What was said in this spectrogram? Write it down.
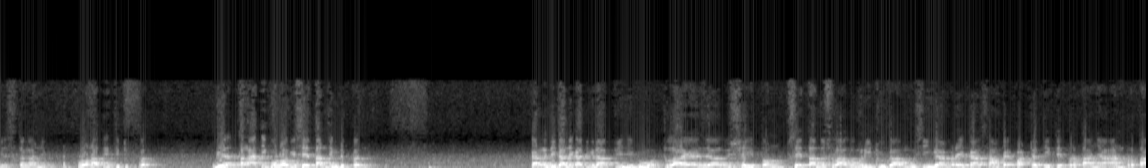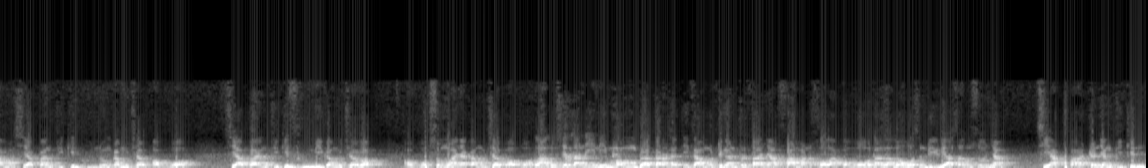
setengah ini, kalau nanti didebat, Ya tengah hati kulo setan sing depan. Kan ketika kanjeng Nabi niku la yazalu syaiton. Setan itu selalu meridu kamu sehingga mereka sampai pada titik pertanyaan pertama siapa yang bikin gunung? Kamu jawab Allah. Siapa yang bikin bumi? Kamu jawab Allah. Semuanya kamu jawab Allah. Lalu setan ini membakar hati kamu dengan bertanya, "Faman khalaqallah?" Lalu Allah sendiri asal usulnya siapa dan yang bikin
